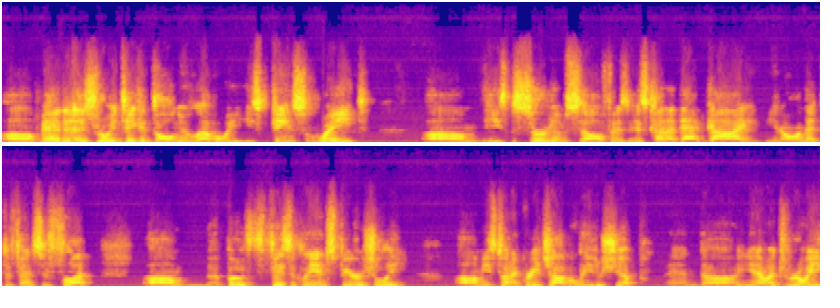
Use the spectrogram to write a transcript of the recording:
uh, has really taken to a whole new level. He, he's gained some weight. Um, he's asserted himself as, as kind of that guy, you know, on that defensive front, um, both physically and spiritually. Um, he's done a great job of leadership, and uh, you know, it's really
